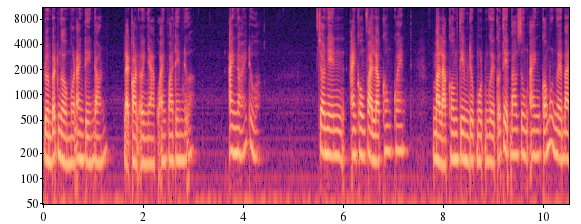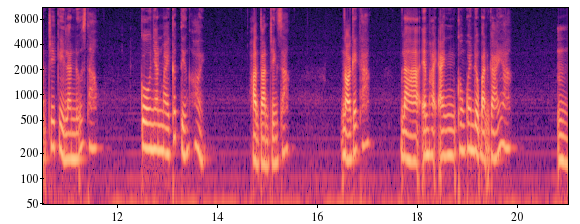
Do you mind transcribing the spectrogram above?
Luôn bất ngờ muốn anh đến đón, lại còn ở nhà của anh qua đêm nữa. Anh nói đùa. Cho nên anh không phải là không quen, mà là không tìm được một người có thể bao dung anh có một người bạn tri kỷ là nữ sao? Cô nhăn mày cất tiếng hỏi. Hoàn toàn chính xác. Nói cách khác, là em hại anh không quen được bạn gái à? Ừ.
